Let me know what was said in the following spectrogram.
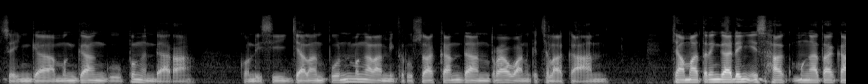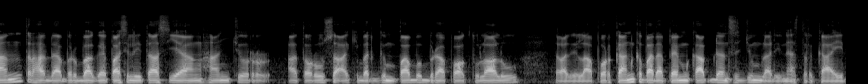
sehingga mengganggu pengendara. Kondisi jalan pun mengalami kerusakan dan rawan kecelakaan. Camat Tringgading Ishak mengatakan terhadap berbagai fasilitas yang hancur atau rusak akibat gempa beberapa waktu lalu telah dilaporkan kepada Pemkap dan sejumlah dinas terkait.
